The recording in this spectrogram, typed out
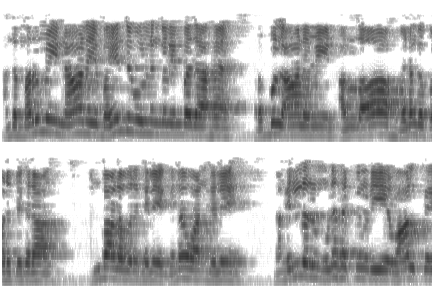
அந்த மறுமை நாளை பயந்து கொள்ளுங்கள் என்பதாக ரபுல் ஆலமீன் அல்லாஹ் விளங்கப்படுத்துகிறான். அன்பானவர்களே கனவான்களே நாங்கள் எல்லாரும் உலகத்தினுடைய வாழ்க்கை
